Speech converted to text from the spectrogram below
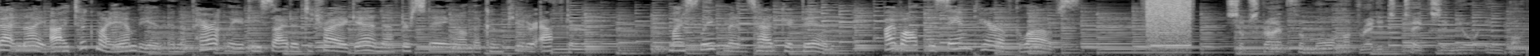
That night I took my Ambien and apparently decided to try again after staying on the computer after my sleep meds had kicked in. I bought the same pair of gloves. Subscribe for more hot Reddit takes in your inbox.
